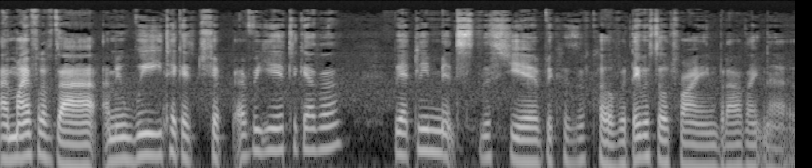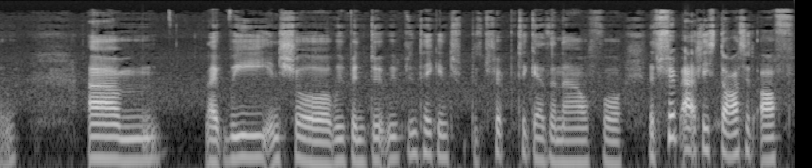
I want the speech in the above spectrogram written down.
I'm mindful of that. I mean, we take a trip every year together. We actually missed this year because of COVID. They were still trying, but I was like, no. Um, like we ensure we've been do we've been taking tr- the trip together now for the trip actually started off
